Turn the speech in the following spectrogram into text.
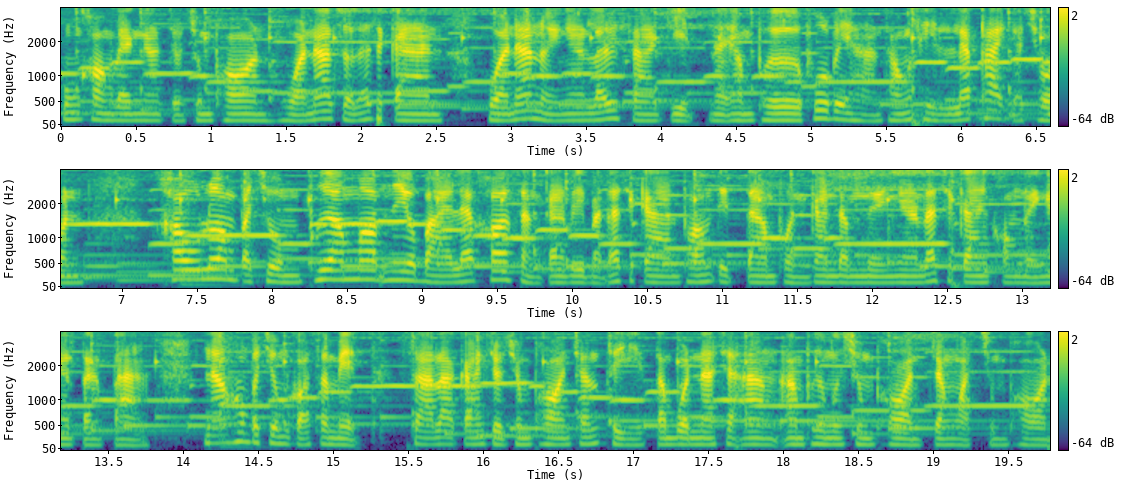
คุ้มครองแรงงานจังหวัดชุมพร หัวหน้าส่วนราชการ หัวหน้าหน่วยงานรัฐวิสาหกิจ ในอำเภอผู้บริหารท้องถิ่นและภาคเอกชน เข้าร่วมประชุมเพื่อมอบนโยบายและข้อสั่งการปฏิบัติราชการพร้อมติดตามผลการดำเนินงานราชการของหน่วยงานต่างๆ ณ ห้องประชุมเกาะเสม็ดศาลาการจังหวัดชุมพรชั้น 4ตำบลนาชะอังอำเภอเมืองชุมพร จังหวัดชุมพร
